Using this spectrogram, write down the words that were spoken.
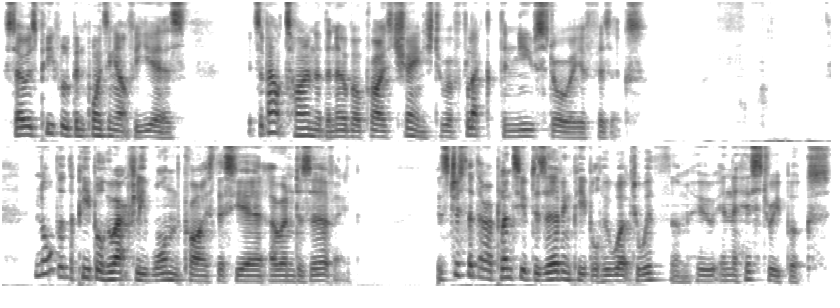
So, as people have been pointing out for years, it's about time that the Nobel Prize changed to reflect the new story of physics. Not that the people who actually won the prize this year are undeserving. It's just that there are plenty of deserving people who worked with them who, in the history books,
